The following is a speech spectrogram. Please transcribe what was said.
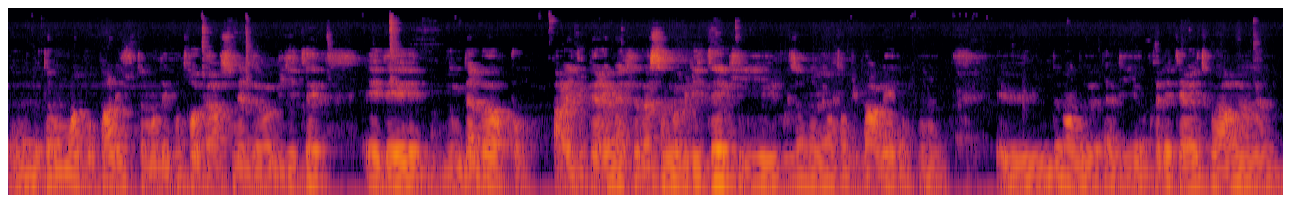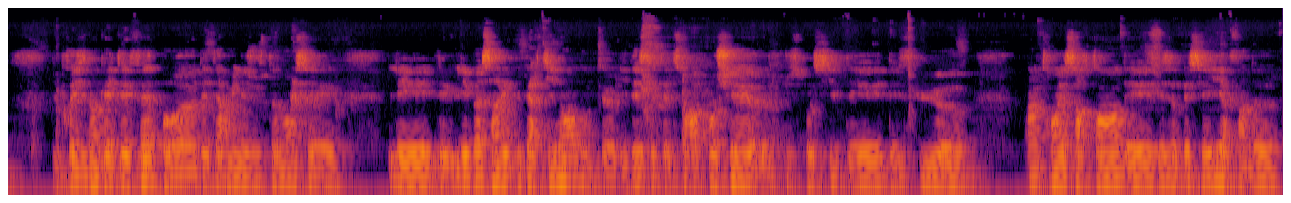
notamment moi, pour parler justement des contrats opérationnels de mobilité et des, donc d'abord pour parler du périmètre, le bassin de mobilité qui vous en avez entendu parler. Donc on, il y a eu une demande d'avis auprès des territoires du président qui a été faite pour déterminer justement ces les, les, bassins les plus pertinents. Donc euh, l'idée c'était de se rapprocher le plus possible des, des flux euh, entrants et sortants des, des EPCI afin de,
